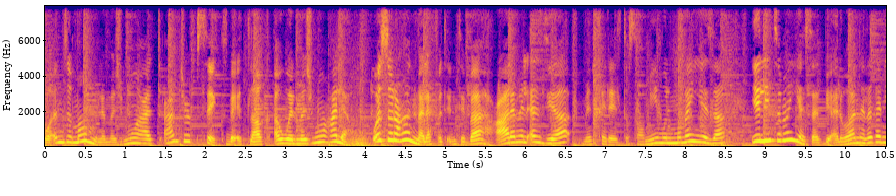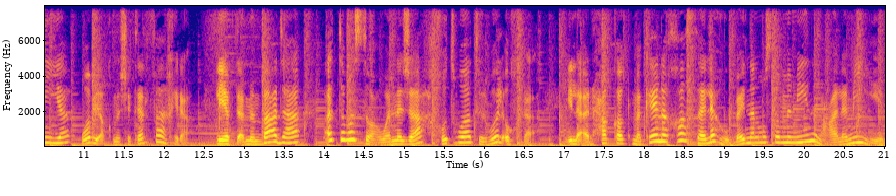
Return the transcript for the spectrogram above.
وانضمامه لمجموعة أنتويرب 6 بإطلاق أول مجموعة له. وسرعان ما لفت انتباه عالم الأزياء من خلال تصاميمه المميزة يلي تميزت بألوان الغنية وبأقمشتها الفاخرة. ليبدأ من بعدها التوسع والنجاح خطوة تلو الأخرى إلى أن حقق مكانة خاصة له بين المصممين العالميين.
